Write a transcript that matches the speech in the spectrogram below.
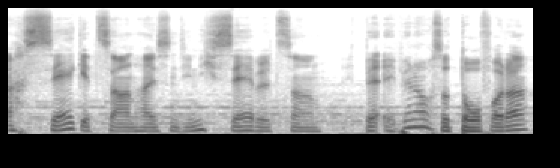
Ach, Sägezahn heißen die, nicht Säbelzahn. Ich bin, auch so doof, oder?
